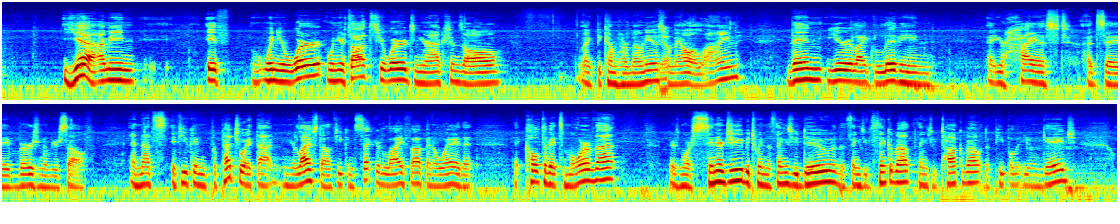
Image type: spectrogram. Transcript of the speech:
Yeah, I mean, if when your word, when your thoughts, your words, and your actions all like become harmonious, Yep. when they all align, then you're like living at your highest, I'd say, version of yourself. And that's if you can perpetuate that in your lifestyle, if you can set your life up in a way that that cultivates more of that, there's more synergy between the things you do, the things you think about, the things you talk about, the people that you engage.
